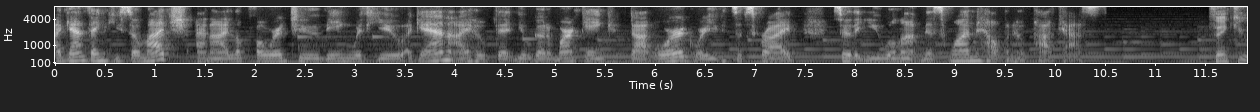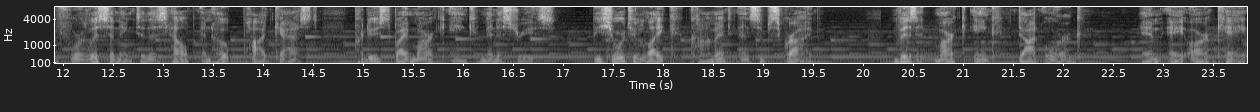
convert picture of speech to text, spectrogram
Again, thank you so much. And I look forward to being with you again. I hope that you'll go to markinc.org where you can subscribe so that you will not miss one Help and Hope podcast. Thank you for listening to this Help and Hope podcast produced by Mark Inc. Ministries. Be sure to like, comment, and subscribe. Visit markinc.org, M A R K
